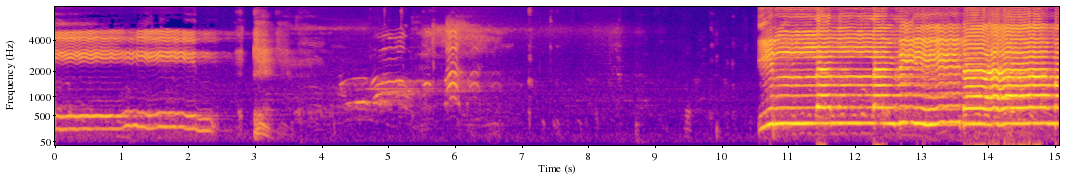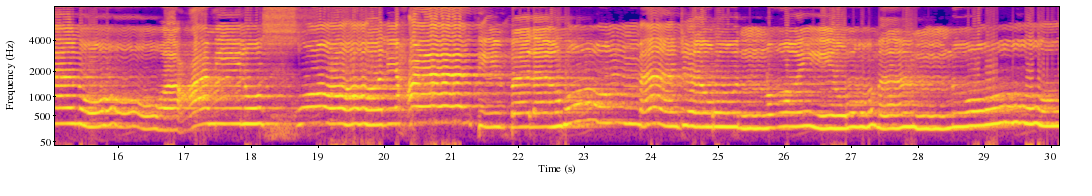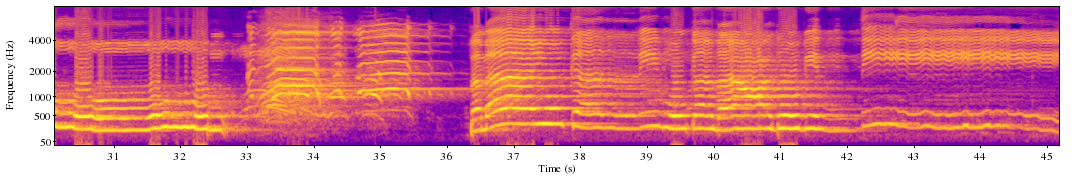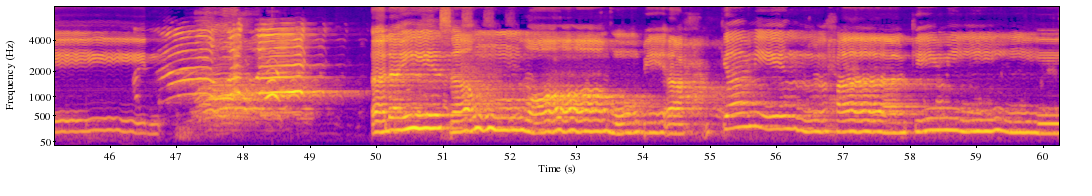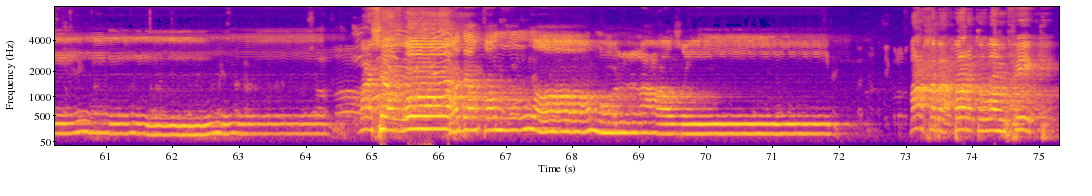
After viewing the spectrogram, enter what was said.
ممنون فما يكذبك بعد بالدين. أليس الله بأحكم ما شاء الله. صدق الله العظيم. مرحبا بارك الله فيك.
